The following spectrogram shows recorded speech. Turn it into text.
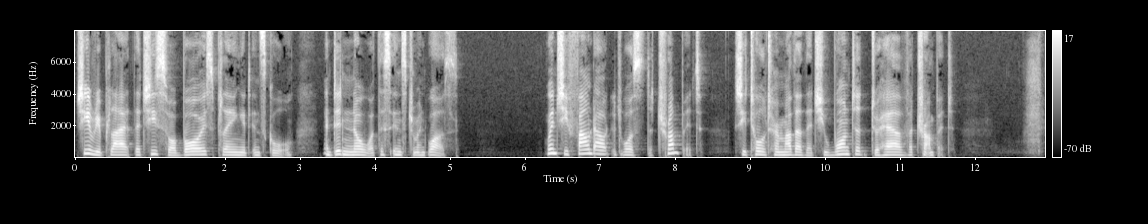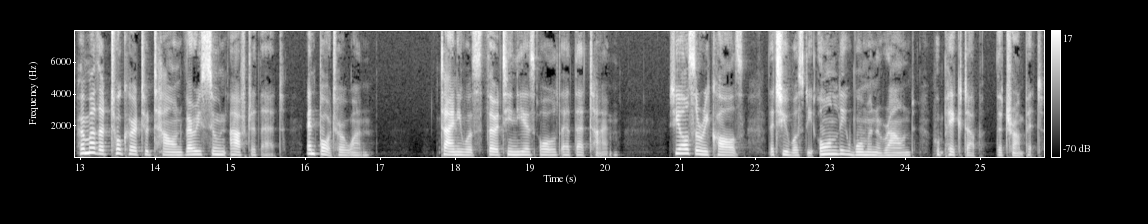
she replied that she saw boys playing it in school and didn't know what this instrument was. When she found out it was the trumpet, she told her mother that she wanted to have a trumpet. Her mother took her to town very soon after that and bought her one. Tiny was 13 years old at that time. She also recalls that she was the only woman around who picked up the trumpet.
